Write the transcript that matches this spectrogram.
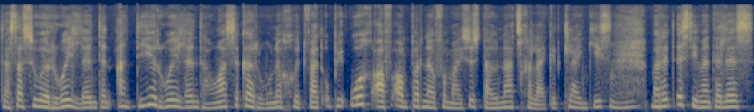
dan's daar so 'n rooi lint en aan die rooi lint hang 'n ronde goed wat op die oog af amper nou vir my soos donuts gelyk het, kleintjies, mm -hmm. maar dit is nie want hulle is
